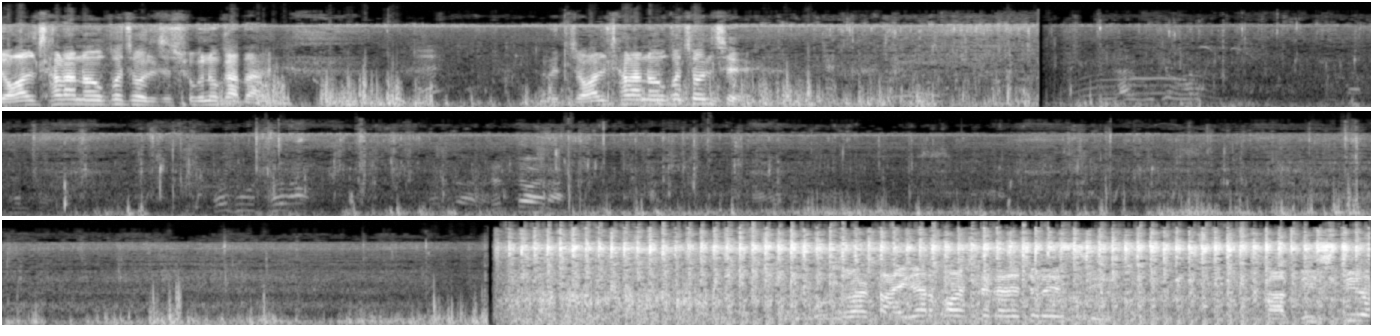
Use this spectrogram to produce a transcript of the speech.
জল ছাড়া নৌকো চলছে শুকনো কাদায়। মানে জল ছাড়া নৌকো চলছে? বন্ধুরা টাইগার ফরেস্টের কাছে চলে এসেছি। আর বৃষ্টিও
